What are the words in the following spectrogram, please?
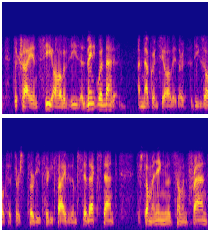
to try and see all of these. As many, well, not I'm not going to see all the, the Exultets. There's 30, 35 of them still extant. There's some in England, some in France,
